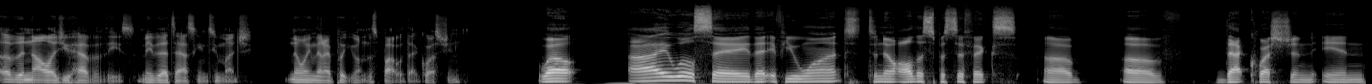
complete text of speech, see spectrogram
of the knowledge you have of these? Maybe that's asking too much knowing that i put you on the spot with that question. Well, I will say that if you want to know all the specifics uh, of that question in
